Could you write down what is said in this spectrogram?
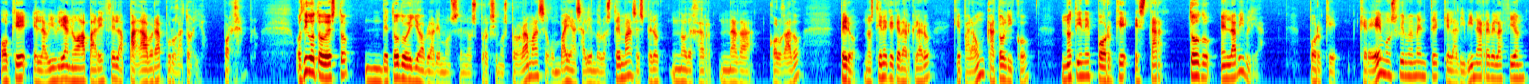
o que en la Biblia no aparece la palabra purgatorio, por ejemplo. Os digo todo esto de todo ello hablaremos en los próximos programas, según vayan saliendo los temas. Espero no dejar nada colgado, pero nos tiene que quedar claro que para un católico no tiene por qué estar todo en la Biblia, porque creemos firmemente que la divina revelación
